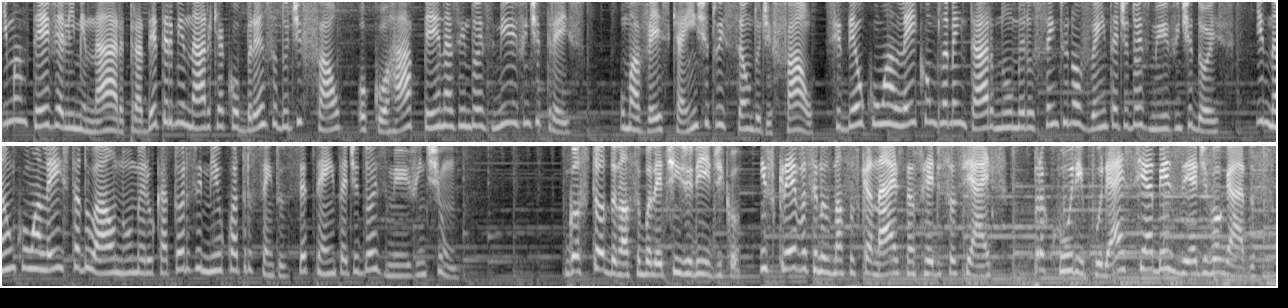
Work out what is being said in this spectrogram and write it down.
e manteve a liminar para determinar que a cobrança do DIFAL ocorra apenas em 2023, uma vez que a instituição do DIFAL se deu com a Lei Complementar número 190 de 2022 e não com a Lei Estadual número 14470 de 2021. Gostou do nosso boletim jurídico? Inscreva-se nos nossos canais nas redes sociais. Procure por SABZ Advogados.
